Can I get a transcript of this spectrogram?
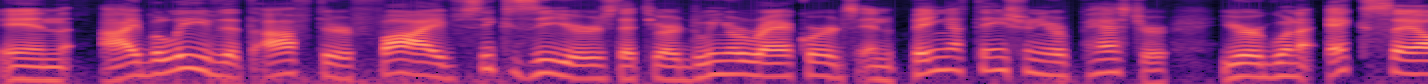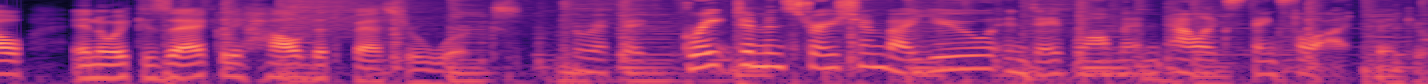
And I believe that after five, six years that you are doing your records and paying attention to your pasture, you're going to excel and know exactly how that pasture works. Terrific. Great demonstration by you and Dave Lalman. Alex, thanks a lot. Thank you.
